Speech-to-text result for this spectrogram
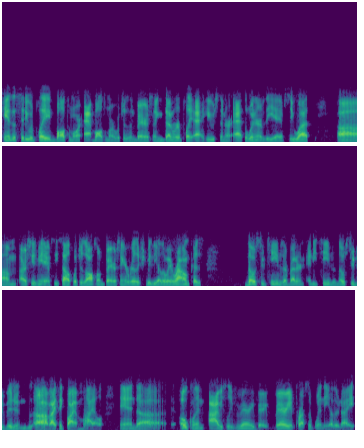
Kansas City would play Baltimore at Baltimore, which is embarrassing. Denver would play at Houston or at the winner of the AFC West, um, or excuse me, AFC South, which is also embarrassing. It really should be the other way around because those two teams are better than any teams in those two divisions. Uh, I think by a mile. And uh, Oakland, obviously, very, very, very impressive win the other night.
